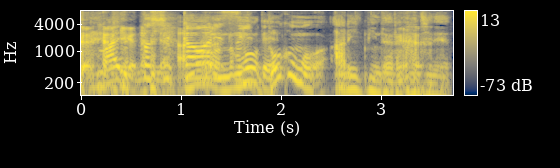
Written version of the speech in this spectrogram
毎年変わりすぎて。もうどこもありみたいな感じで。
